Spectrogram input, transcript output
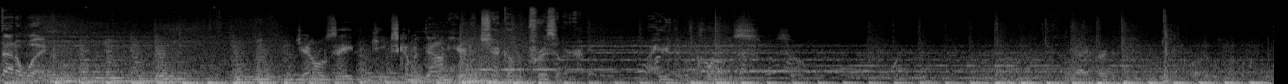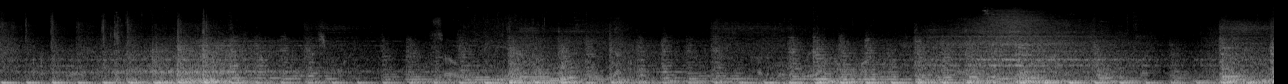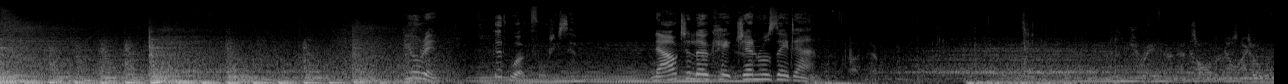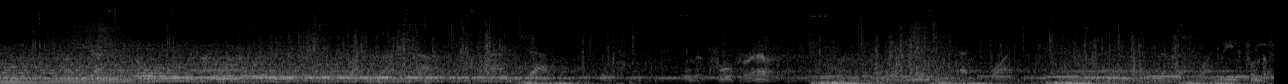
That away. General Zaidan keeps coming down here to check on the prisoner. 47. Now to locate General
